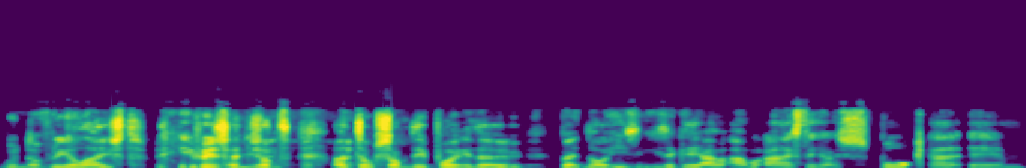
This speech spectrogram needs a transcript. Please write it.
wouldn't have realised he was injured until somebody pointed it out. But no, he's he's a great. I, I actually I spoke at um,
